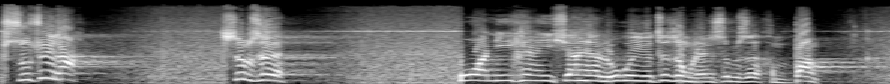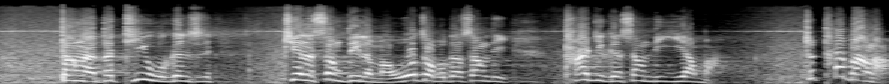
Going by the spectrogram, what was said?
赎罪了，是不是？哇，你看，你想想，如果有这种人，是不是很棒？当然，他替我跟是。见了上帝了嘛？我找不到上帝，他就跟上帝一样嘛，这太棒了。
